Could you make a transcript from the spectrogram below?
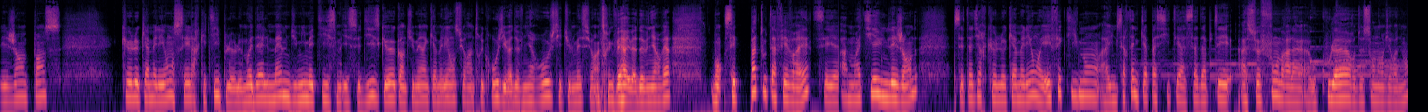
les gens pensent que le caméléon, c'est l'archétype, le, modèle même du mimétisme. Ils se disent que quand tu mets un caméléon sur un truc rouge, il va devenir rouge. Si tu le mets sur un truc vert, il va devenir vert. Bon, c'est pas tout à fait vrai. C'est à moitié une légende. C'est-à-dire que le caméléon est effectivement a une certaine capacité à s'adapter, à se fondre aux couleurs de son environnement.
